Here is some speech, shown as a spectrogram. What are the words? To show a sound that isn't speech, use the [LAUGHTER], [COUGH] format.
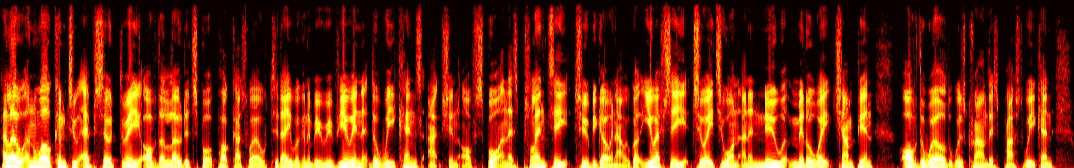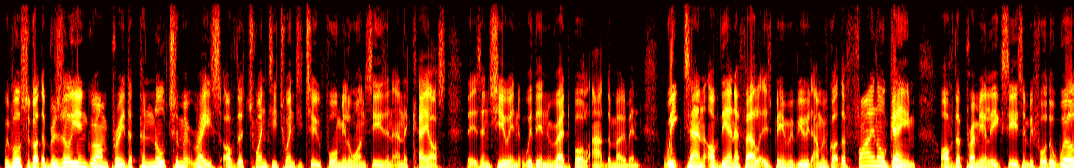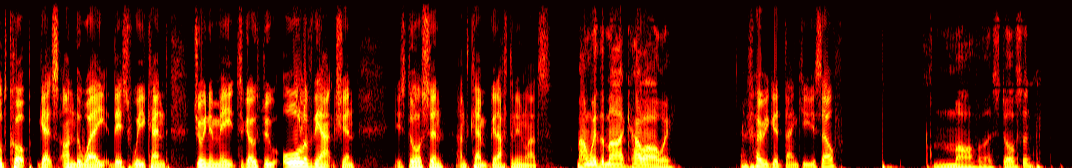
Hello and welcome to episode three of the Loaded Sport podcast. Where today we're going to be reviewing the weekend's action of sport, and there's plenty to be going out. We've got UFC 281 and a new middleweight champion of the world was crowned this past weekend. We've also got the Brazilian Grand Prix, the penultimate race of the 2022 Formula One season, and the chaos that is ensuing within Red Bull at the moment. Week 10 of the NFL is being reviewed, and we've got the final game of the Premier League season before the World Cup gets underway this weekend. Joining me to go through all of the action is Dawson and Kemp. Good afternoon, lads. Man with the mic, how are we? [LAUGHS] Very good, thank you. Yourself? Marvellous. Dawson?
